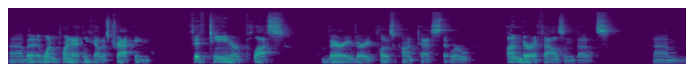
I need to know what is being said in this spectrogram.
uh, but at one point I think I was tracking 15 or plus very very close contests that were under a thousand votes um,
